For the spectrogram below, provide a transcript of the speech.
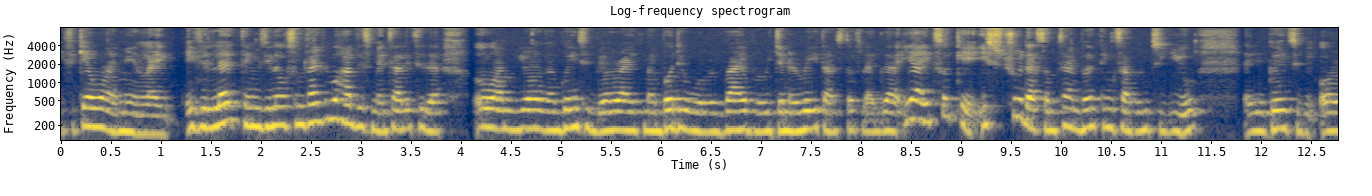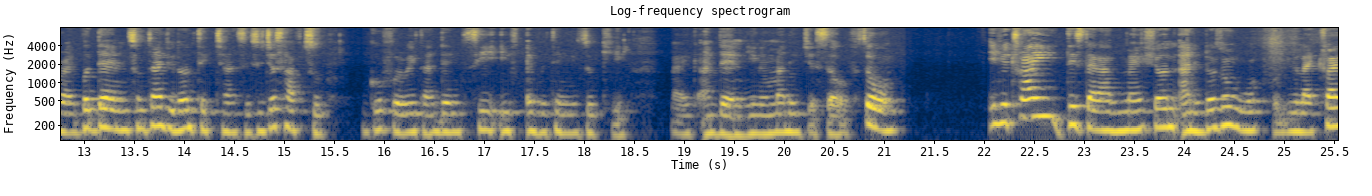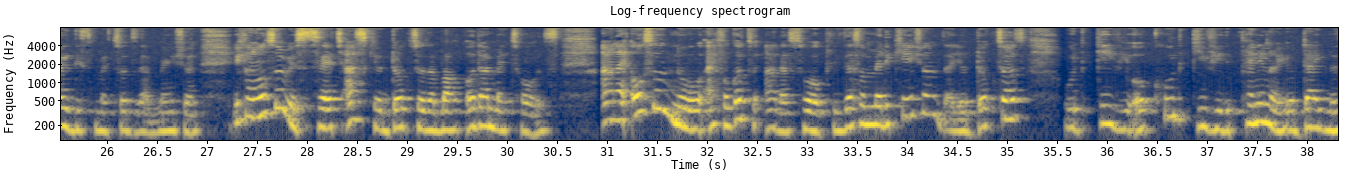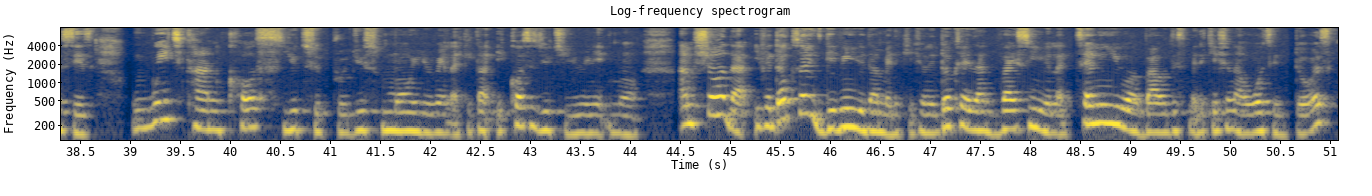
If you get what I mean, like if you let things, you know, sometimes people have this mentality that, oh, I'm young, I'm going to be all right, my body will revive, regenerate, and stuff like that. Yeah, it's okay. It's true that sometimes when things happen to you, and you're going to be all right. But then sometimes you don't take chances. You just have to go for it and then see if everything is okay. Like, and then, you know, manage yourself. So, if you try this that I've mentioned and it doesn't work for you, like try this method that I've mentioned, you can also research, ask your doctors about other methods. And I also know, I forgot to add as well, please, there's some medications that your doctors would give you or could give you depending on your diagnosis which can cause you to produce more urine like it can it causes you to urinate more i'm sure that if a doctor is giving you that medication the doctor is advising you like telling you about this medication and what it does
